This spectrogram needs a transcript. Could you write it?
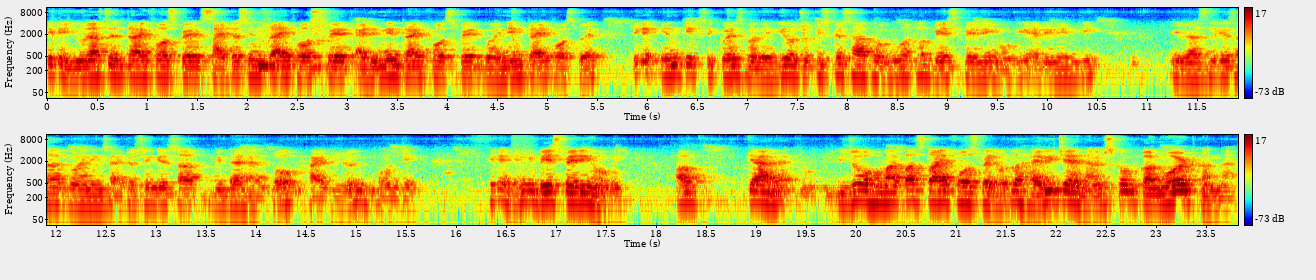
ठीक है? Uracil triphosphate cytosine triphosphate adenine triphosphate guanine triphosphate ठीक है? इनकी एक सीक्वेंस बनेगी और जो किसके साथ होगी? मतलब बेस पेयरिंग होगी एडिनिन की। यूरासिल के साथ ग्वाइनिन साइटोसिन के साथ with the help of hydrogen bonding ठीक है, इनकी बेस पेयरिंग हो गई। अब क्या है, जो हमारे पास ट्राइफॉस्फेट मतलब हैवी चेन है उसको हम कन्वर्ट करना है।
